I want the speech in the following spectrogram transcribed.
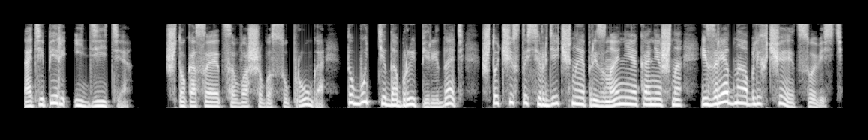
А теперь идите. Что касается вашего супруга, то будьте добры передать, что чистосердечное признание, конечно, изрядно облегчает совесть,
